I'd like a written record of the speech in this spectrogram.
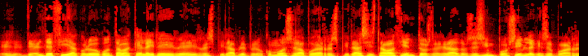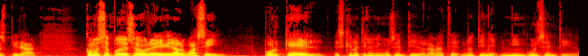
eh, él decía, que luego contaba que el aire era irrespirable, pero ¿cómo se va a poder respirar si estaba a cientos de grados? Es imposible que se pueda respirar. ¿Cómo se puede sobrevivir algo así? ¿Por qué él? Es que no tiene ningún sentido, la verdad, no tiene ningún sentido.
